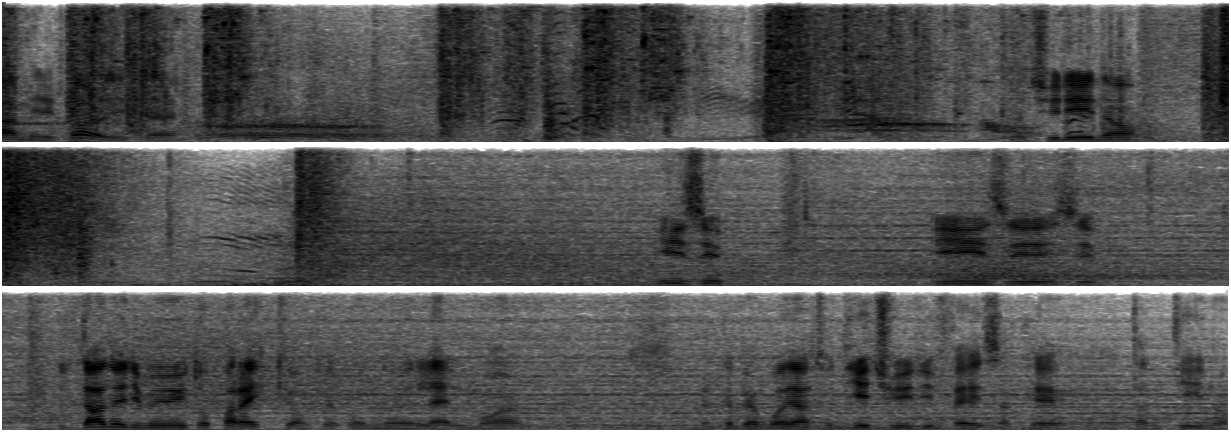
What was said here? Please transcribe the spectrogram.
Già, mi ricordo di te. Facilino. Easy. Easy, easy. Il danno è diminuito parecchio anche con l'elmo, eh. Perché abbiamo guadagnato 10 di difesa, che è tantino.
